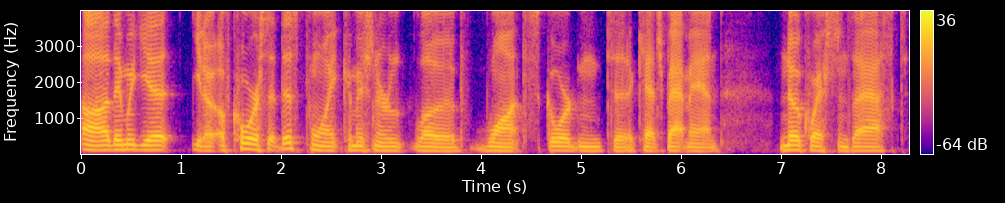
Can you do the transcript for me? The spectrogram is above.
Uh, then we get you know of course at this point commissioner loeb wants gordon to catch batman. No questions asked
